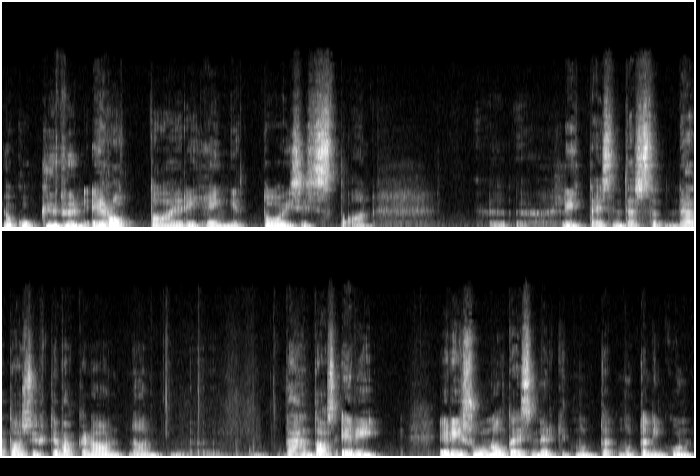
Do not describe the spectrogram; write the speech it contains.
joku kyvyn erottaa eri henget toisistaan. Liittäisin tässä, nämä taas yhteen, vaikka nämä on, nämä on vähän taas eri, eri suunnalta esimerkit, mutta, mutta niin kuin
